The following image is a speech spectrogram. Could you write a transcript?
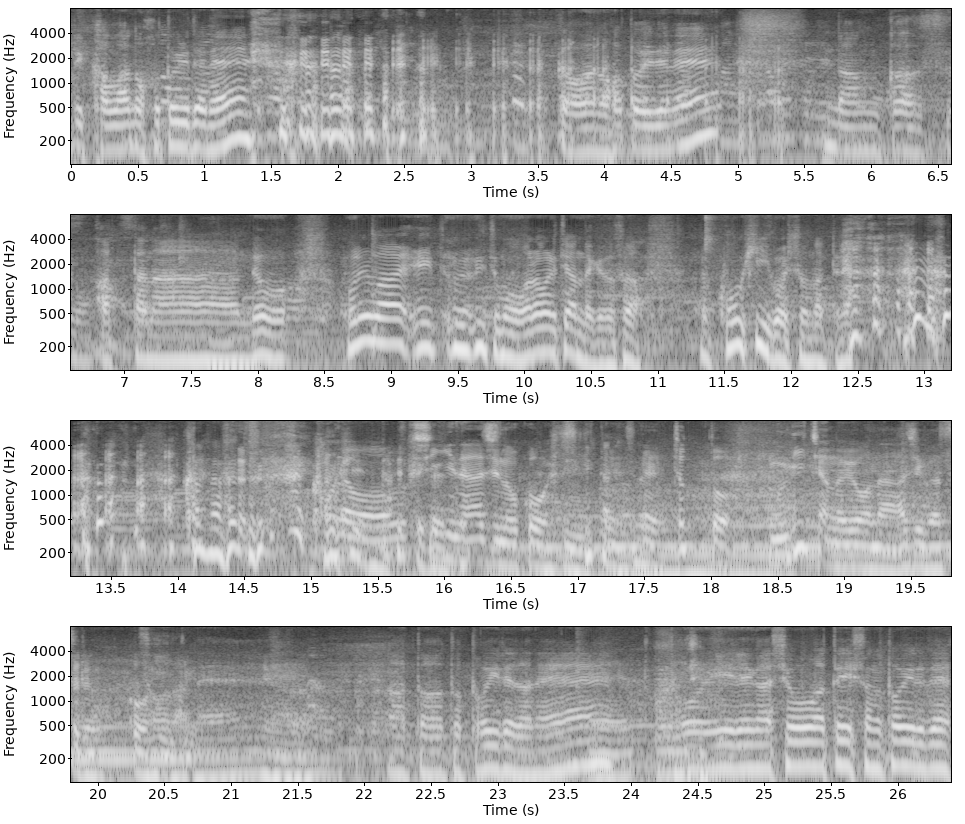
で川のほとりでね。川のほとりでね。なんかすごかったな。でも俺はいついつも笑われちゃうんだけどさコーヒーごちそうになってね。必ずコーヒー出してくれて思議な味のコーヒー、ええ。ちょっと麦茶のような味がするコーヒーそうだね、あとあとトイレだね、ええトイレが昭和テイストのトイレで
